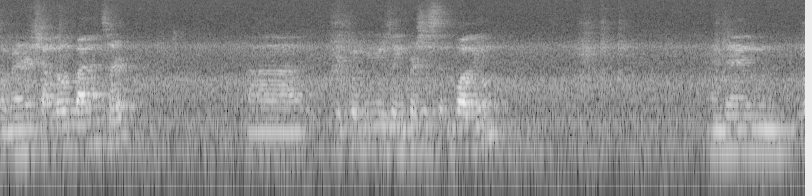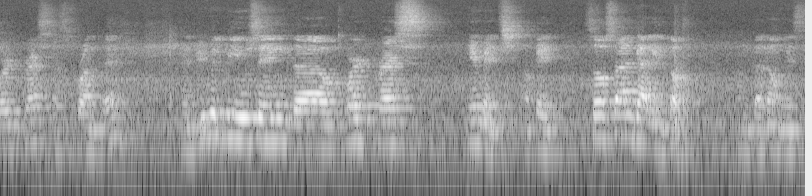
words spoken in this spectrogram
So meron siyang load balancer. Uh, it will be using persistent volume. And then WordPress as front end. And we will be using the WordPress image. Okay. So saan galing to? Ang tanong is,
